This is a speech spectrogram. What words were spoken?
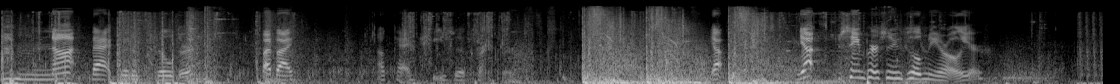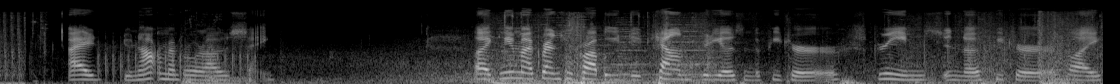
I'm not that good of a builder. Bye-bye. Okay, she's a cranker. Yep. Yep, same person who killed me earlier. I do not remember what I was saying. Like, me and my friends will probably do challenge videos in the future, streams in the future, like,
